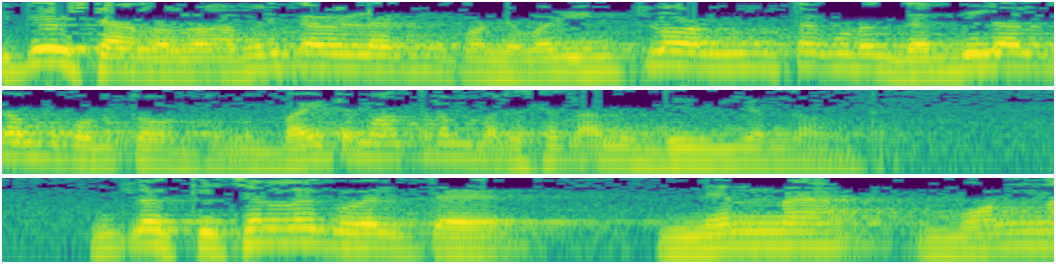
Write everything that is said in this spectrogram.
విదేశాలలో అమెరికా వెళ్ళారనుకోండి వాడి ఇంట్లో అంతా కూడా గబ్బిలాలు కంపు కొడుతూ ఉంటుంది. బయట మాత్రం పరిసరాలు దివ్యంగా ఉంటాయి. ఇంట్లో కిచెన్లోకి వెళ్తే నిన్న మొన్న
